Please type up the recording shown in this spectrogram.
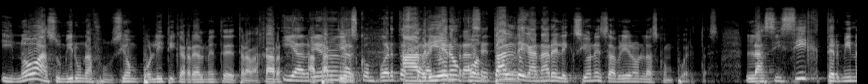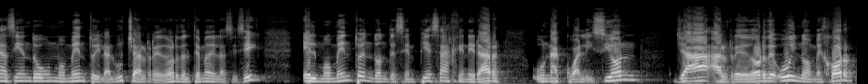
y no asumir una función política realmente de trabajar. Y abrieron las compuertas. Abrieron, con tal de ganar elecciones, abrieron las compuertas. La CICIG termina siendo un momento, y la lucha alrededor del tema de la CICIG, el momento en donde se empieza a generar una coalición ya alrededor de, uy, no, mejor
